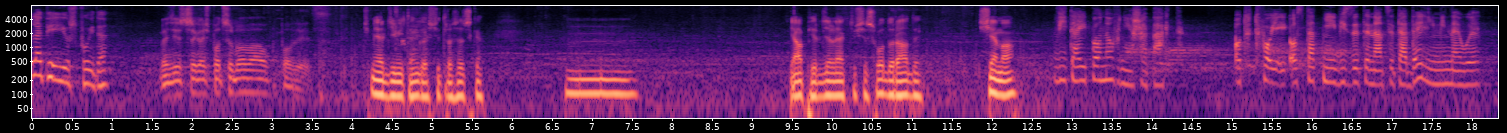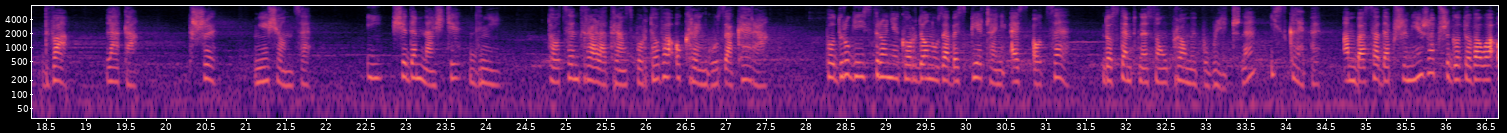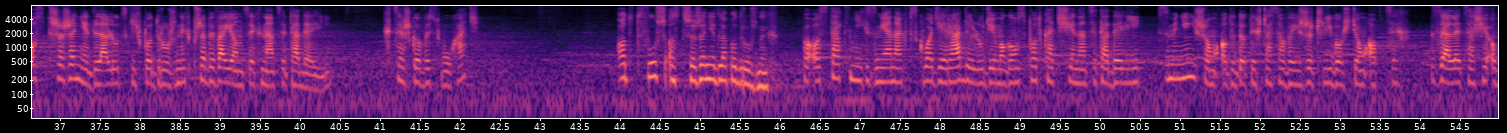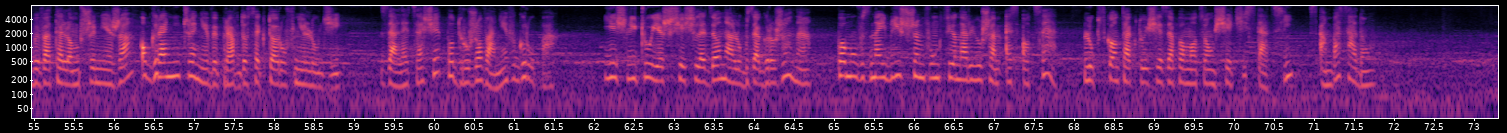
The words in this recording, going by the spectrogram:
Lepiej już pójdę. Będziesz czegoś potrzebował? Powiedz. Śmierdzi mi ten gościu troszeczkę. Hmm. Ja pierdzielę, jak tu się szło do rady. Siema. Witaj ponownie, Shepard. Od twojej ostatniej wizyty na Cytadeli minęły dwa lata, trzy miesiące i siedemnaście dni. To centrala transportowa okręgu Zakera. Po drugiej stronie kordonu zabezpieczeń SOC dostępne są promy publiczne i sklepy. Ambasada Przymierza przygotowała ostrzeżenie dla ludzkich podróżnych przebywających na Cytadeli. Chcesz go wysłuchać? Odtwórz ostrzeżenie dla podróżnych. Po ostatnich zmianach w składzie Rady ludzie mogą spotkać się na Cytadeli z mniejszą od dotychczasowej życzliwością obcych. Zaleca się obywatelom przymierza ograniczenie wypraw do sektorów nieludzi. Zaleca się podróżowanie w grupach. Jeśli czujesz się śledzona lub zagrożona, pomów z najbliższym funkcjonariuszem SOC lub skontaktuj się za pomocą sieci stacji z ambasadą.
